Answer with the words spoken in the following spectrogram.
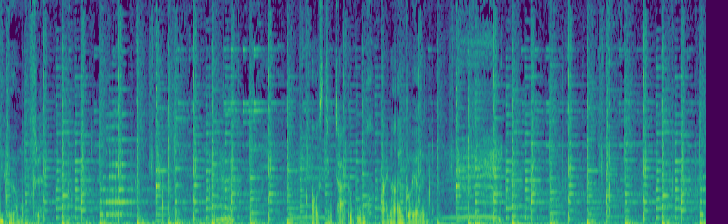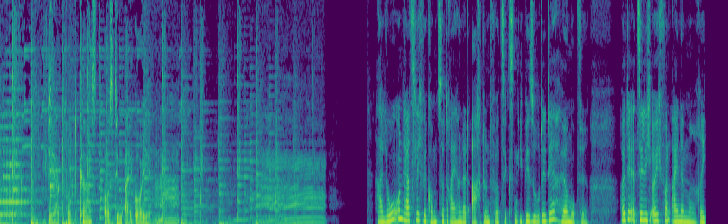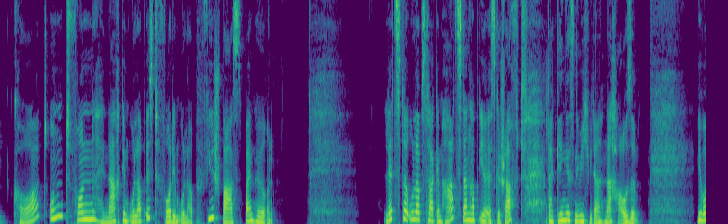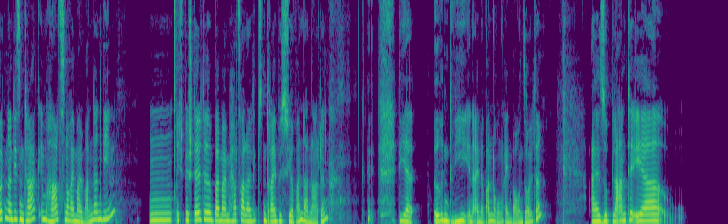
Die Hörmupfel. Aus dem Tagebuch einer Allgäuerin. Der Podcast aus dem Allgäu. Hallo und herzlich willkommen zur 348. Episode der Hörmupfel. Heute erzähle ich euch von einem Rekord und von nach dem Urlaub ist vor dem Urlaub. Viel Spaß beim Hören. Letzter Urlaubstag im Harz, dann habt ihr es geschafft. Da ging es nämlich wieder nach Hause. Wir wollten an diesem Tag im Harz noch einmal wandern gehen. Mm, ich bestellte bei meinem Herz allerliebsten drei bis vier Wandernadeln, die er irgendwie in eine Wanderung einbauen sollte. Also plante er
